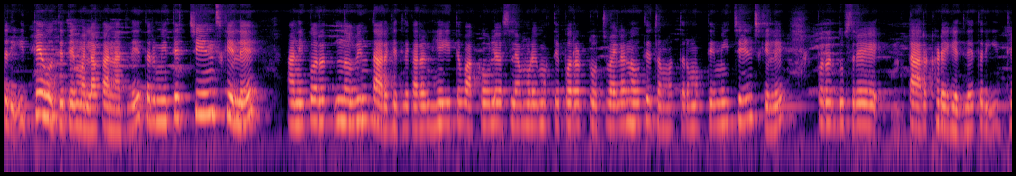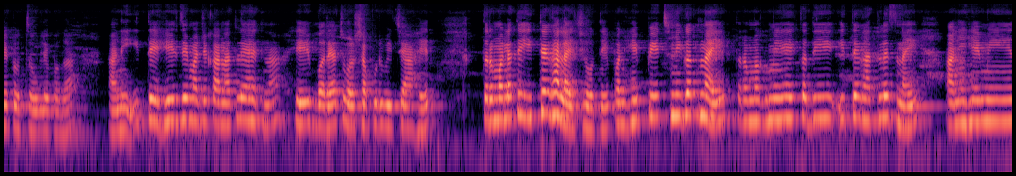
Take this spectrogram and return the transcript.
तर इथे होते ते मला कानातले. तर मी ते चेंज केले. आणि परत नवीन तार घेतले. कारण हे इथे वाकवले असल्यामुळे मग ते परत टोचवायला नव्हते जमत. तर मग ते मी चेंज केले. परत दुसरे तार खडे घेतले. तर इथे टोचवले बघा. आणि इथे हे जे माझे कानातले आहेत ना हे बऱ्याच वर्षापूर्वीचे आहेत. तर मला ते इथे घालायचे होते. पण हे पेच निघत नाही. तर मग मी हे कधी इथे घातलेच नाही. आणि हे मी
